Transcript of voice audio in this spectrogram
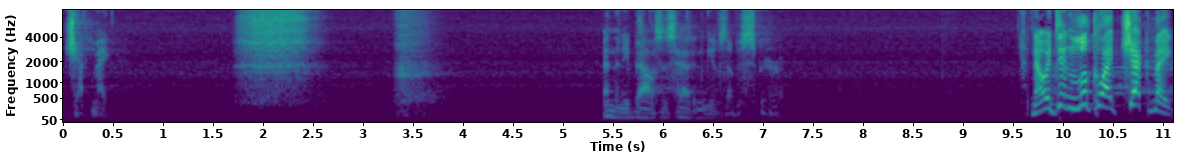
checkmate. And then he bows his head and gives up his spirit. Now, it didn't look like checkmate,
